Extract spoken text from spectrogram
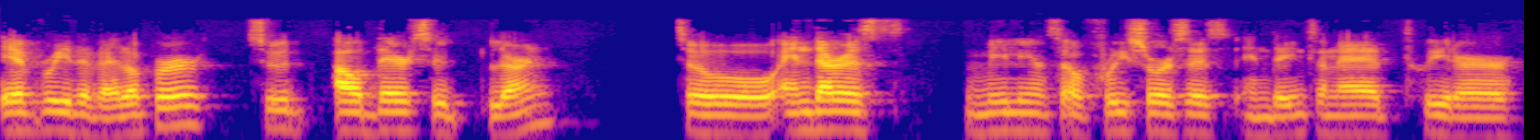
every developer should out there should learn. So and there is millions of resources in the internet, Twitter.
